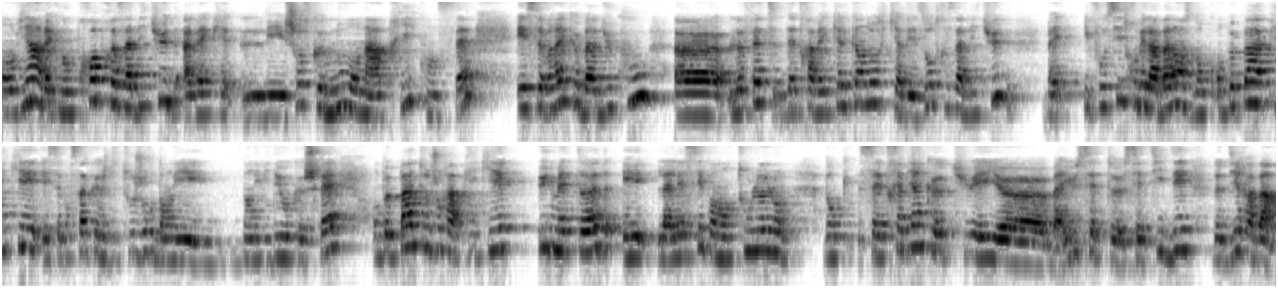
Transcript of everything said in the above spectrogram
on vient avec nos propres habitudes, avec les choses que nous on a appris, qu'on sait. Et c'est vrai que bah, du coup, euh, le fait d'être avec quelqu'un d'autre qui a des autres habitudes, bah, il faut aussi trouver la balance. Donc on ne peut pas appliquer, et c'est pour ça que je dis toujours dans les, dans les vidéos que je fais, on ne peut pas toujours appliquer une méthode et la laisser pendant tout le long. Donc c'est très bien que tu aies euh, bah, eu cette, cette, idée de dire ah ben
